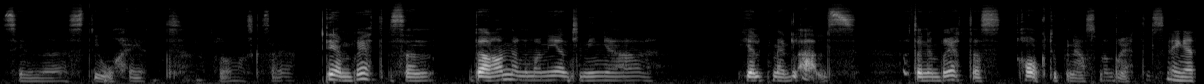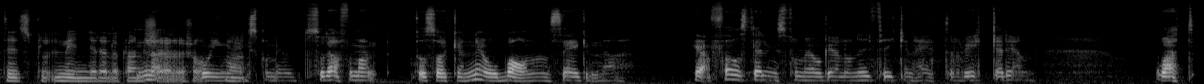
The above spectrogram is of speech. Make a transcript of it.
sin eh, storhet, eller vad man ska säga. Den berättelsen, där använder man egentligen inga hjälpmedel alls. Utan den berättas rakt upp och ner som en berättelse. Inga tidslinjer eller planscher eller så? och inga Nej. experiment. Så där får man försöka nå barnens egna ja, föreställningsförmåga eller nyfikenhet eller väcka den. Och att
